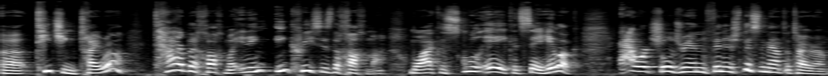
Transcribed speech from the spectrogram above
uh, teaching Torah, tar bechachma, it in- increases the chachma. Why? Because school A could say, hey, look, our children finished this amount of Torah.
